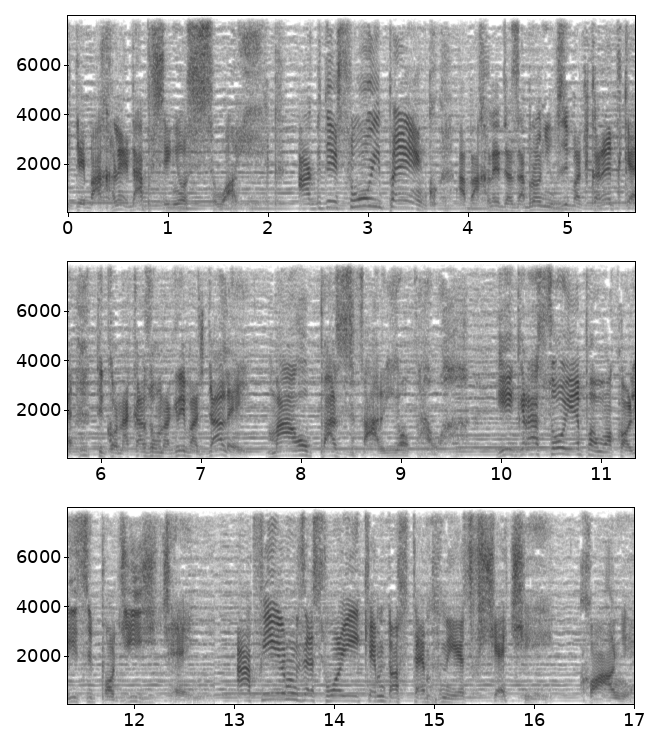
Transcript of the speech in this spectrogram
gdy Bachleda przyniósł słoik. A gdy słój pękł, a Bachleda zabronił wzywać karetkę, tylko nakazał nagrywać dalej, małpa zwariowała i grasuje po okolicy po dziś dzień. A film ze słoikiem dostępny jest w sieci. Koniec.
